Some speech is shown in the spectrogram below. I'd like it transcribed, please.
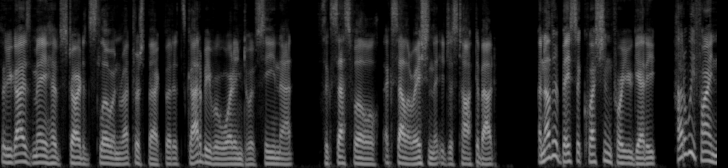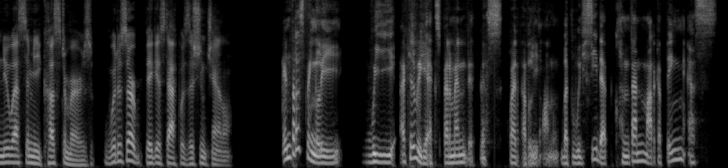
So you guys may have started slow in retrospect, but it's got to be rewarding to have seen that successful acceleration that you just talked about. Another basic question for you, Gery. How do we find new SME customers? What is our biggest acquisition channel? Interestingly, we actually we experimented this quite early on, but we see that content marketing as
